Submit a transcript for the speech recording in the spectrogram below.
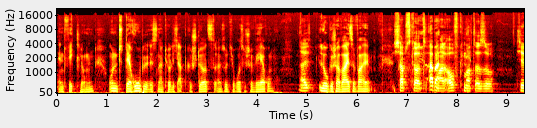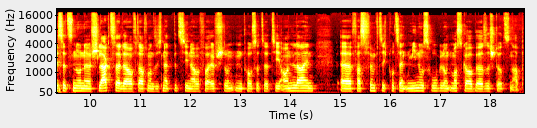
Entwicklungen. Und der Rubel ist natürlich abgestürzt, also die russische Währung. Logischerweise, weil. Ich habe es gerade mal aufgemacht. Also Hier ist jetzt nur eine Schlagzeile, darauf darf man sich nicht beziehen, aber vor elf Stunden postete T-Online äh, fast 50% Minus, Rubel und Moskauer Börse stürzen ab.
